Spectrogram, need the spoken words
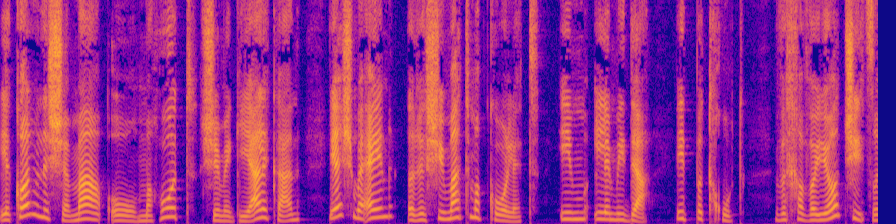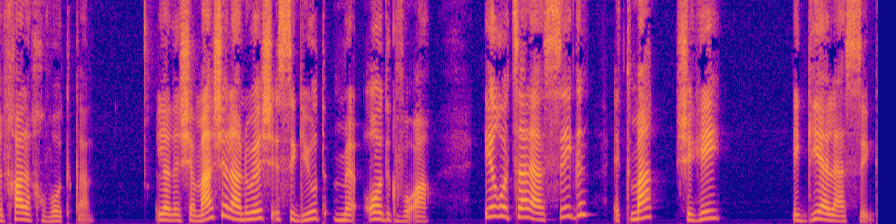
לכל נשמה או מהות שמגיעה לכאן, יש מעין רשימת מכולת עם למידה, התפתחות וחוויות שהיא צריכה לחוות כאן. לנשמה שלנו יש הישגיות מאוד גבוהה. היא רוצה להשיג את מה שהיא הגיעה להשיג.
